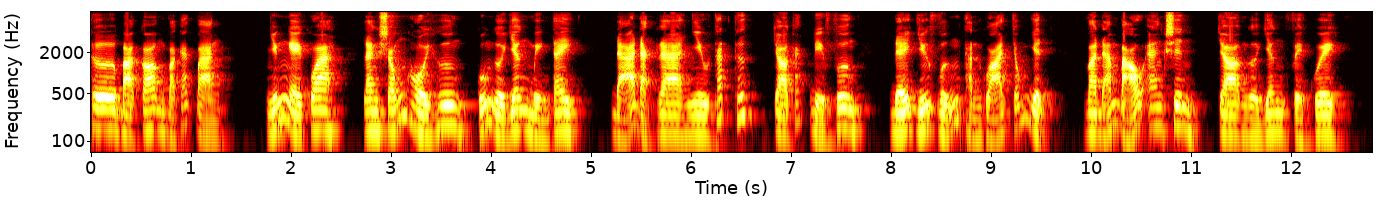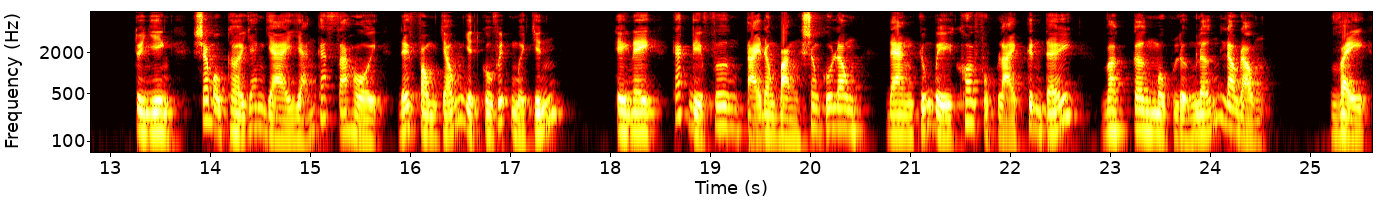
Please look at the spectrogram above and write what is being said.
Thưa bà con và các bạn, những ngày qua, làn sóng hồi hương của người dân miền Tây đã đặt ra nhiều thách thức cho các địa phương để giữ vững thành quả chống dịch và đảm bảo an sinh cho người dân về quê. Tuy nhiên, sau một thời gian dài giãn cách xã hội để phòng chống dịch Covid-19, hiện nay các địa phương tại đồng bằng sông Cửu Long đang chuẩn bị khôi phục lại kinh tế và cần một lượng lớn lao động. Vậy,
